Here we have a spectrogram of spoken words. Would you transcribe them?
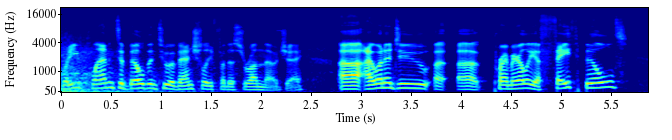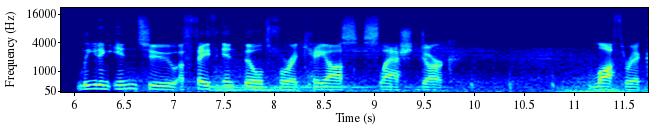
What are you planning to build into eventually for this run, though, Jay? Uh, I want to do a, a, primarily a faith build, leading into a faith int build for a chaos slash dark Lothric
